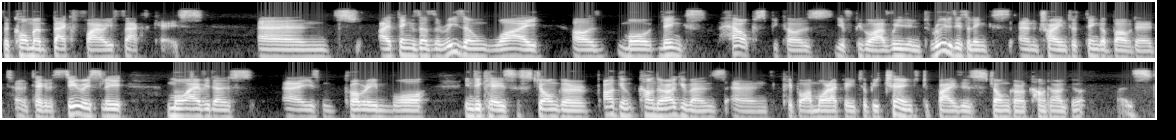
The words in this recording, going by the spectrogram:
the common backfire effect case. And I think that's the reason why uh, more links helps because if people are willing to read these links and trying to think about it and take it seriously, more evidence uh, is probably more indicates stronger argu- counter arguments, and people are more likely to be changed by these stronger counter arguments.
